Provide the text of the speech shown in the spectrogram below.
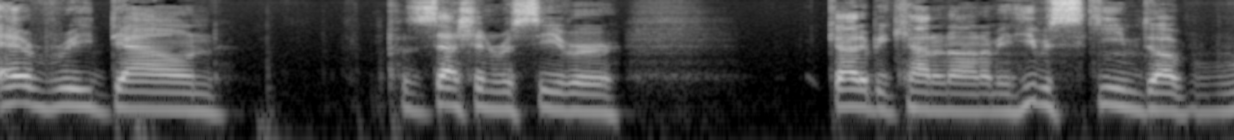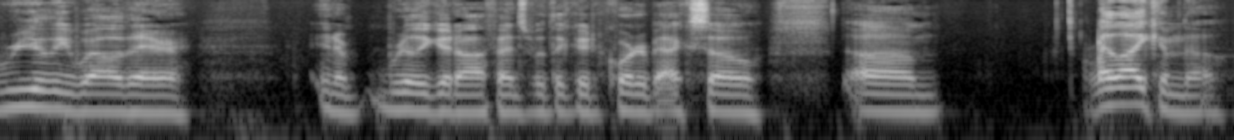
every down possession receiver. Got to be counted on. I mean, he was schemed up really well there in a really good offense with a good quarterback. So um, I like him though.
